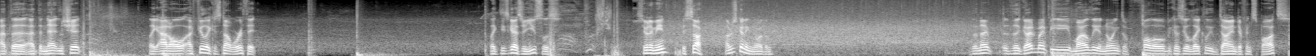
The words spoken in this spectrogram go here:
at the at the net and shit. Like at all. I feel like it's not worth it. Like these guys are useless. See what I mean? They suck. I'm just gonna ignore them. The night the guide might be mildly annoying to follow because you'll likely die in different spots.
